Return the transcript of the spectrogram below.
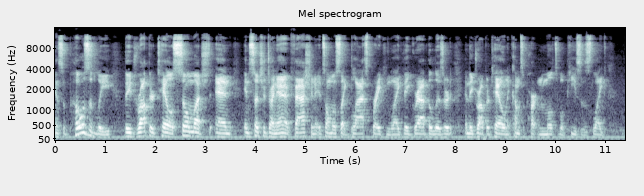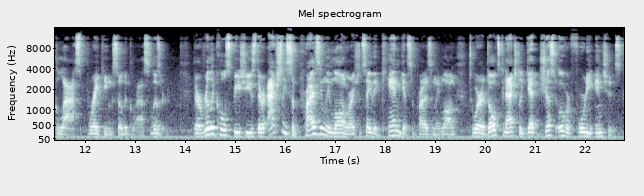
and supposedly they drop their tails so much and in such a dynamic fashion it's almost like glass breaking. Like they grab the lizard and they drop their tail and it comes apart in multiple pieces like glass breaking. So the glass lizard. They're a really cool species. They're actually surprisingly long or i should say they can get surprisingly long to where adults can actually get just over 40 inches.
